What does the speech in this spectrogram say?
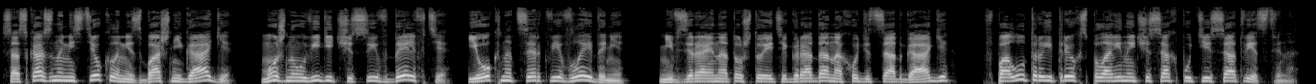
Со сказанными стеклами с башни Гааги можно увидеть часы в Дельфте и окна церкви в Лейдене, невзирая на то, что эти города находятся от Гааги в полутора и трех с половиной часах пути соответственно.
